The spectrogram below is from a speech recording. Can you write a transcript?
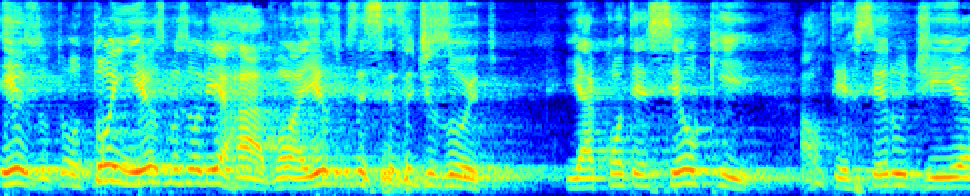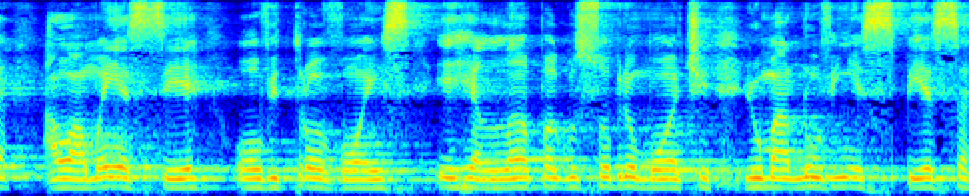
Êxodo, eu estou em Êxodo, mas eu li errado. Vamos lá, Êxodo 16 a 18. E aconteceu que, ao terceiro dia, ao amanhecer, houve trovões e relâmpagos sobre o monte, e uma nuvem espessa,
